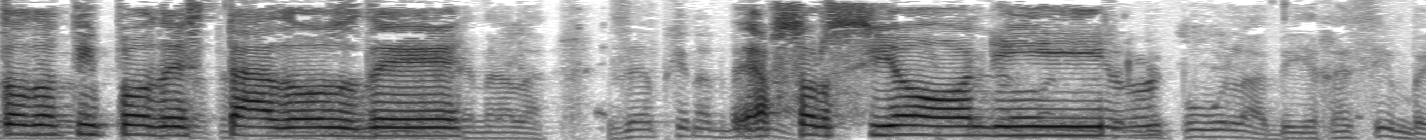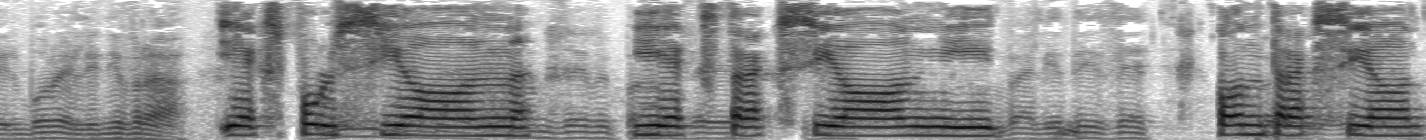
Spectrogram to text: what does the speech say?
todo tipo de estados de absorción y, y expulsión y extracción y contracción,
